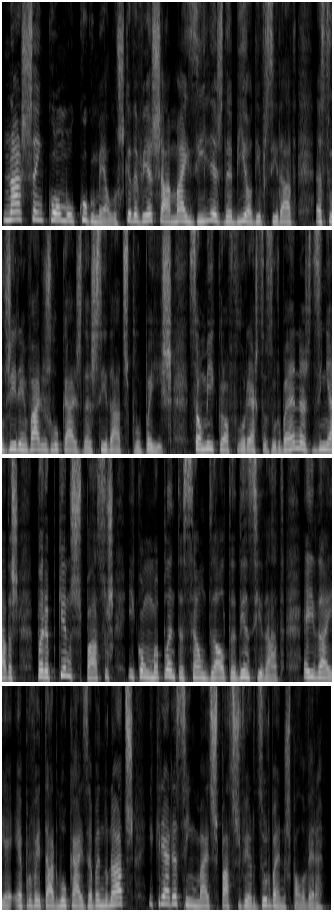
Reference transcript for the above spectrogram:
Nascem como cogumelos. Cada vez há mais ilhas da biodiversidade a surgir em vários locais das cidades pelo país. São microflorestas urbanas desenhadas para pequenos espaços e com uma plantação de alta densidade. A ideia é aproveitar locais abandonados e criar assim mais espaços verdes urbanos. Paula Vera.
